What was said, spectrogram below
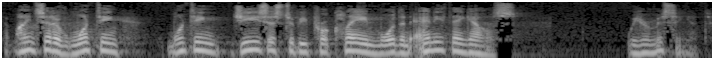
that mindset of wanting, wanting Jesus to be proclaimed more than anything else, we are missing it.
